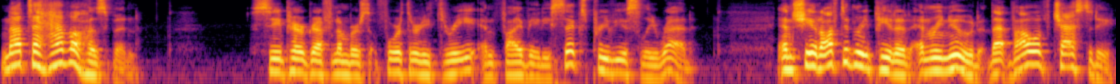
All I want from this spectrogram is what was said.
not to have a husband. See paragraph numbers 433 and 586 previously read. And she had often repeated and renewed that vow of chastity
